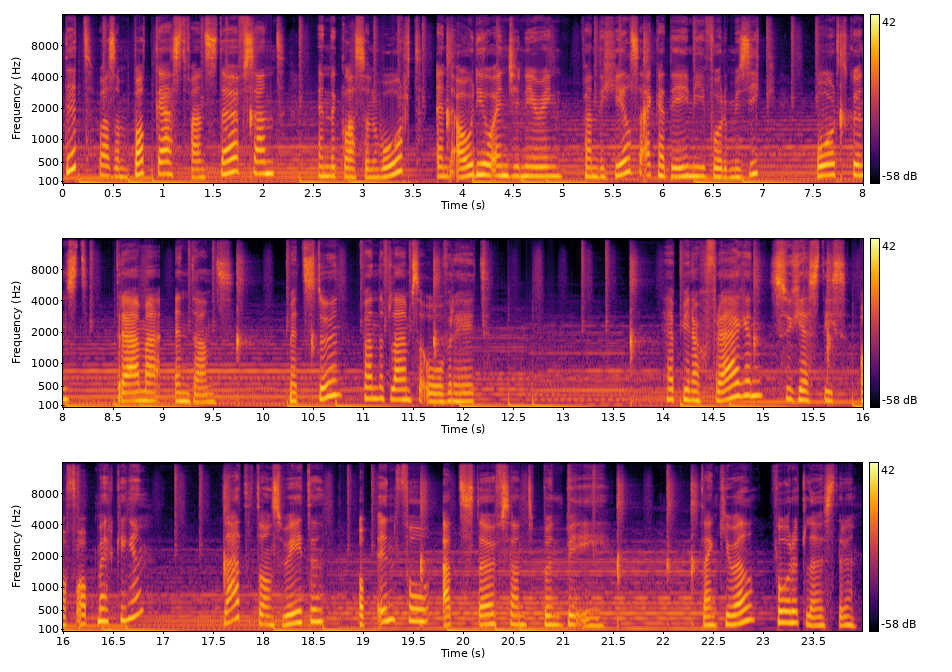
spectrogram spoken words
Dit was een podcast van Stuifzand en de klassen Woord en Audio Engineering van de Geelse Academie voor Muziek, Woordkunst, Drama en Dans, met steun van de Vlaamse overheid. Heb je nog vragen, suggesties of opmerkingen? Laat het ons weten op info.stuifzand.be. Dankjewel voor het luisteren.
